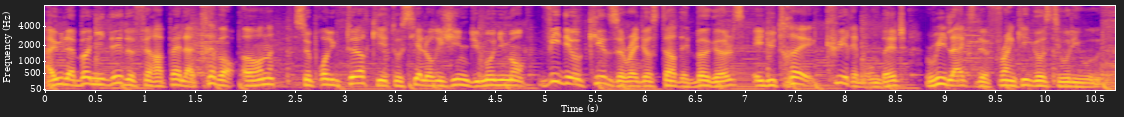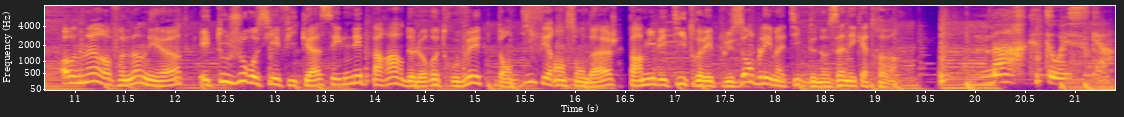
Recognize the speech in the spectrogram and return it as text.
a eu la bonne idée de faire appel à Trevor Horn, ce producteur qui est aussi à l'origine du monument Video Kills the Radio Star des Buggles et du très cuir et bondage Relax de Frankie Goes to Hollywood. Honor of a Lonely Heart est toujours aussi efficace et il n'est pas rare de le retrouver dans différents sondages parmi les titres les plus emblématiques de nos années 80. Marc Toesca.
